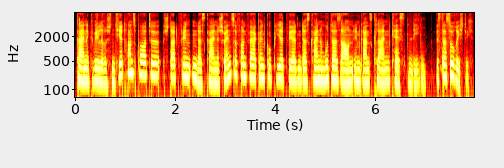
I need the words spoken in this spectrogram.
keine quälerischen Tiertransporte stattfinden, dass keine Schwänze von Ferkeln kopiert werden, dass keine Muttersauen in ganz kleinen Kästen liegen. Ist das so richtig?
